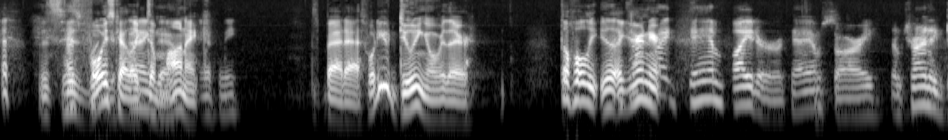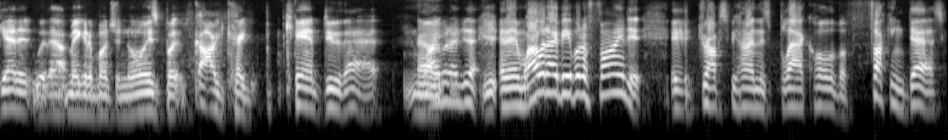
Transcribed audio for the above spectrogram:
his voice got like demonic. Anthony. It's badass. What are you doing over there? The holy like you're in your my damn lighter, okay? I'm sorry. I'm trying to get it without making a bunch of noise, but God, I can't do that. no. why would I do that? you- and then why would I be able to find it? It drops behind this black hole of a fucking desk.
